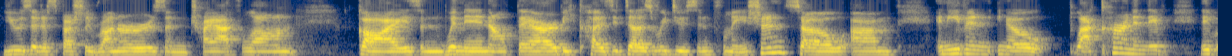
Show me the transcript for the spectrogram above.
use it, especially runners and triathlon guys and women out there because it does reduce inflammation. So, um, and even, you know, black currant and they've they've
